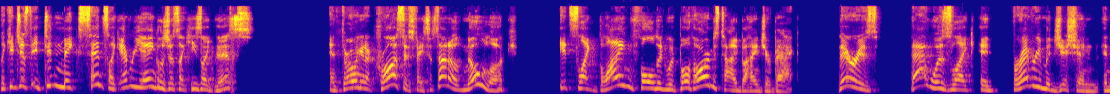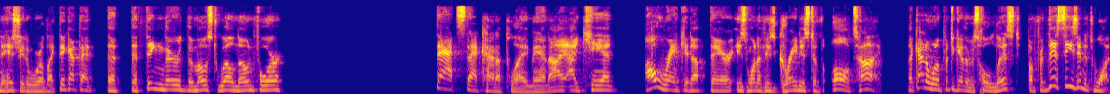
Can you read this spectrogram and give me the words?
Like it just it didn't make sense. Like every angle is just like he's like this and throwing it across his face. It's not a no look. It's like blindfolded with both arms tied behind your back. There is that was like a, for every magician in the history of the world. Like they got that the the thing they're the most well known for. That's that kind of play, man. I I can't. I'll rank it up there is one of his greatest of all time. I don't want to put together his whole list, but for this season, it's one.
